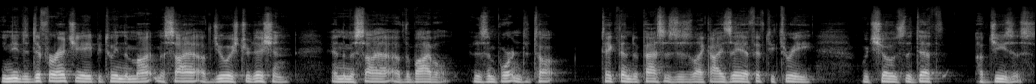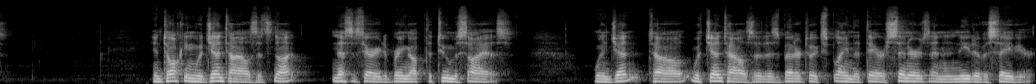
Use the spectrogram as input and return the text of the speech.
You need to differentiate between the Messiah of Jewish tradition and the Messiah of the Bible. It is important to talk, take them to passages like Isaiah 53, which shows the death of Jesus. In talking with Gentiles, it's not necessary to bring up the two Messiahs. When Gentile, with Gentiles, it is better to explain that they are sinners and in need of a Savior.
